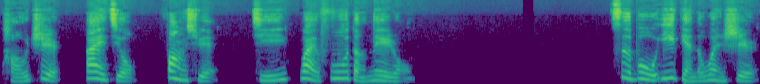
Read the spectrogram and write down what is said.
炮制、艾灸、放血及外敷等内容。四部医典的问世，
